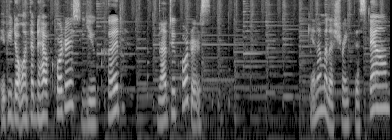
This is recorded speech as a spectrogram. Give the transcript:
If you don't want them to have quarters, you could not do quarters. Again, I'm going to shrink this down.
